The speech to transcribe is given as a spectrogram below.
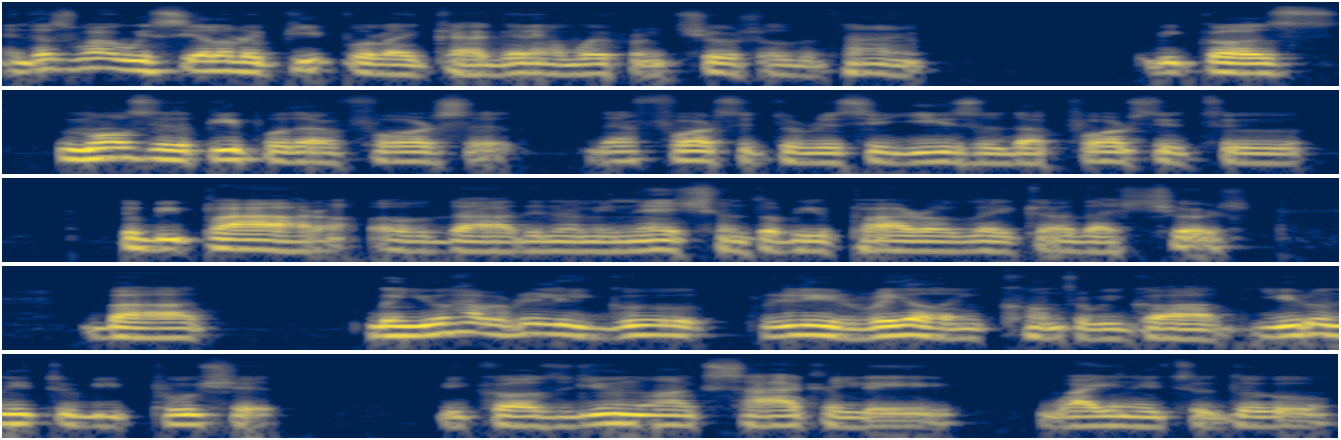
And that's why we see a lot of people like uh, getting away from church all the time because most of the people that are forced they're forced to receive Jesus, they're forced to to be part of that denomination, to be part of like uh, that church. But when you have a really good, really real encounter with God, you don't need to be pushed because you know exactly what you need to do.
